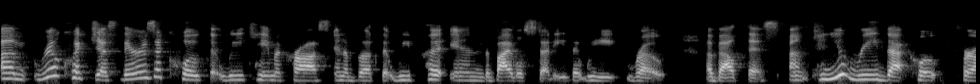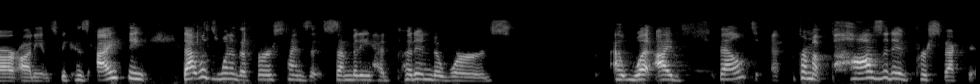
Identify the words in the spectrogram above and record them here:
um real quick jess there is a quote that we came across in a book that we put in the bible study that we wrote about this um, can you read that quote for our audience because i think that was one of the first times that somebody had put into words uh, what i'd felt uh, from a positive perspective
